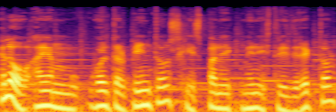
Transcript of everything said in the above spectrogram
Hello, I am Walter Pintos, Hispanic Ministry Director.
